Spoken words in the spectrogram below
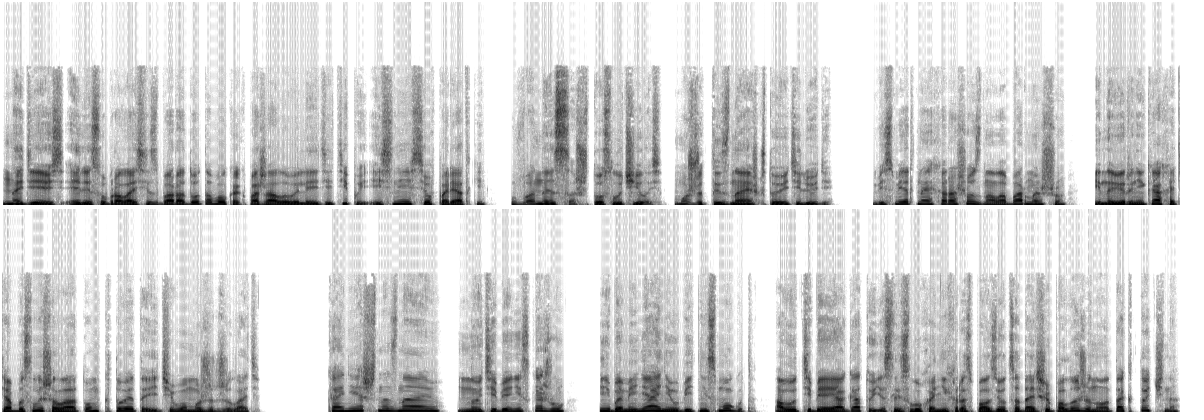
Надеюсь, Элис убралась из бара до того, как пожаловали эти типы, и с ней все в порядке. «Ванесса, что случилось? Может, ты знаешь, кто эти люди?» Бессмертная хорошо знала барменшу и наверняка хотя бы слышала о том, кто это и чего может желать. «Конечно знаю, но тебе не скажу, ибо меня они убить не смогут. А вот тебя и Агату, если слух о них расползется дальше положенного, так точно».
